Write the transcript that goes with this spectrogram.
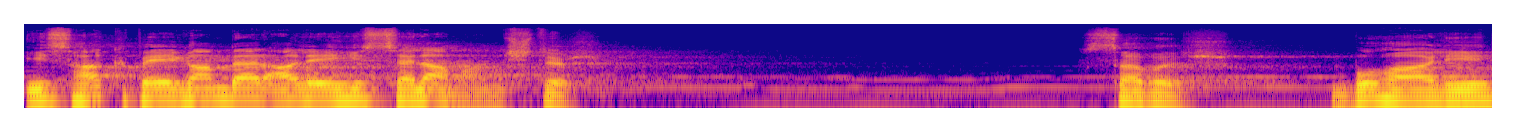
İshak peygamber aleyhisselam almıştır. Sabır. Bu hali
